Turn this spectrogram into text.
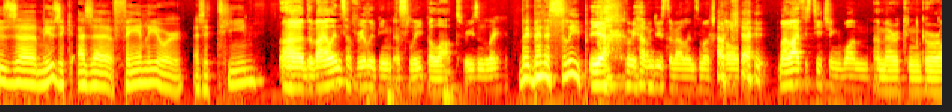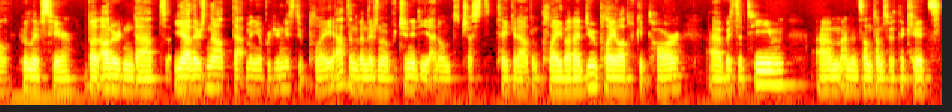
use uh, music as a family or as a team? Uh, the violins have really been asleep a lot recently. They've been asleep. Yeah, we haven't used the violins much at all. Okay. My wife is teaching one American girl who lives here. But other than that, yeah, there's not that many opportunities to play at. And when there's no opportunity, I don't just take it out and play. But I do play a lot of guitar uh, with the team um, and then sometimes with the kids.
